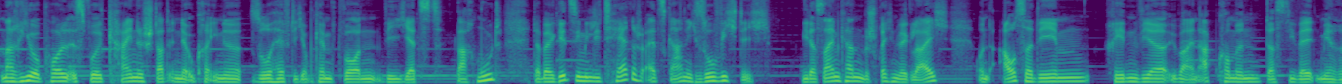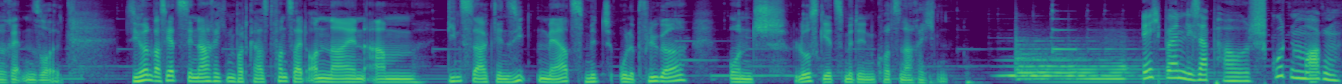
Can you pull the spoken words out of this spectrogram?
Mariupol ist wohl keine Stadt in der Ukraine so heftig umkämpft worden wie jetzt Bachmut. Dabei gilt sie militärisch als gar nicht so wichtig. Wie das sein kann, besprechen wir gleich. Und außerdem reden wir über ein Abkommen, das die Weltmeere retten soll. Sie hören was jetzt, den Nachrichtenpodcast von Zeit Online am Dienstag, den 7. März mit Ole Pflüger. Und los geht's mit den Kurznachrichten. Ich bin Lisa Pausch. Guten Morgen.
